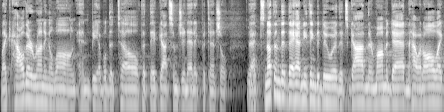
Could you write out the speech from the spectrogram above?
like how they're running along, and be able to tell that they've got some genetic potential. That's nothing that they had anything to do with. It's God and their mom and dad and how it all like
